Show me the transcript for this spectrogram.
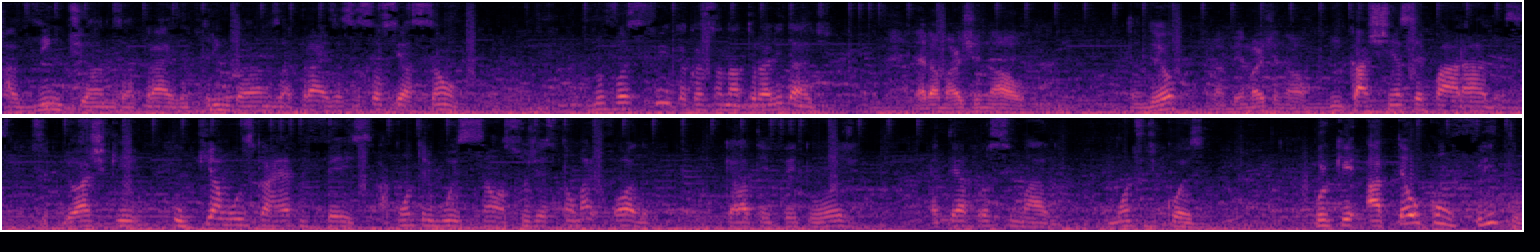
há 20 anos atrás, há 30 anos atrás, essa associação não fosse feita com essa naturalidade, Era marginal, entendeu? era bem marginal. em caixinhas separadas. Eu acho que o que a música rap fez, a contribuição, a sugestão mais foda que ela tem feito hoje é ter aproximado um monte de coisa. Porque até o conflito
